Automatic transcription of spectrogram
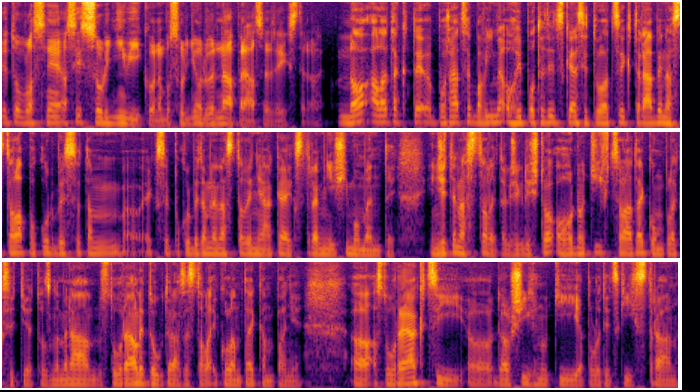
je to vlastně asi solidní výkon nebo solidně odvedná práce z jejich strany. No, ale tak te, pořád se bavíme o hypotetické situaci, která by nastala, pokud by se tam, jak si, pokud by tam nenastaly nějaké extrémnější momenty. Jenže ty nastaly, takže když to ohodnotíš v celé té komplexitě, to znamená s tou realitou, která se stala i kolem té kampaně, a, a s tou reakcí a, dalších hnutí a politických stran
